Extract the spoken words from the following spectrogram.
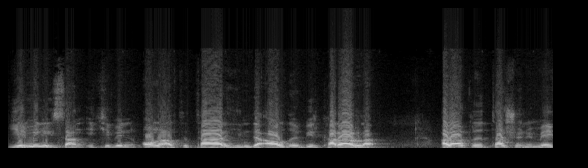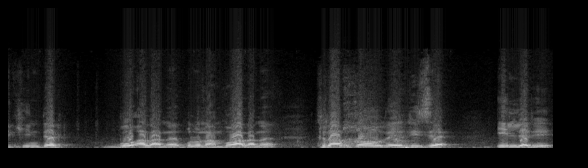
20 Nisan 2016 tarihinde aldığı bir kararla Araklı Taşönü mevkiinde bu alanı, bulunan bu alanı Trabzon ve Rize illeri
